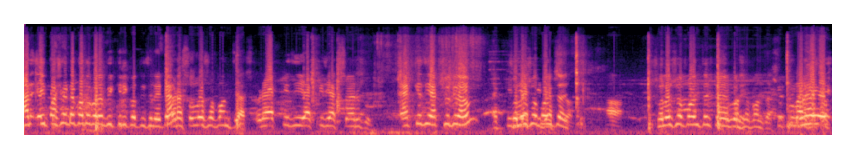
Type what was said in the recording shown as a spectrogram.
আর এই পাশেটা কত করে বিক্রি করতেছেন এটা? ওটা ষোলোশো পঞ্চাশ। ওটা এক কেজি কেজি একশো এরকম এক কেজি একশো গ্রাম? হ্যাঁ। টাকা শুক্রবার মানে এই-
